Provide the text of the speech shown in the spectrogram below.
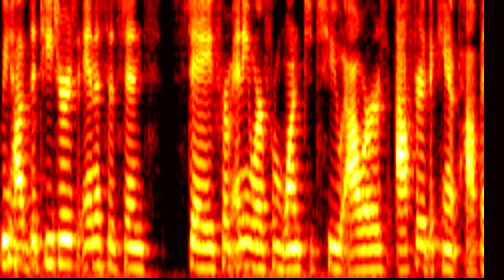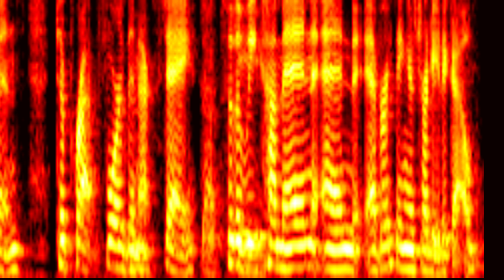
we have the teachers and assistants stay from anywhere from one to two hours after the camp happens to prep for the next day, That's so that we come in and everything is ready to go.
